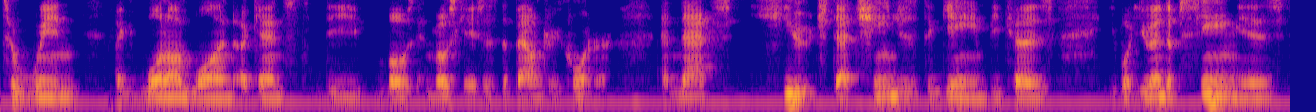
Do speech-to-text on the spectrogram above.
to win one on one against the most, in most cases, the boundary corner, and that's huge. That changes the game because what you end up seeing is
